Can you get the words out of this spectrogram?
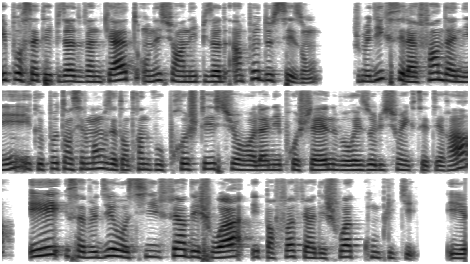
Et pour cet épisode 24, on est sur un épisode un peu de saison. Je me dis que c'est la fin d'année et que potentiellement vous êtes en train de vous projeter sur l'année prochaine, vos résolutions, etc. Et ça veut dire aussi faire des choix et parfois faire des choix compliqués. Et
